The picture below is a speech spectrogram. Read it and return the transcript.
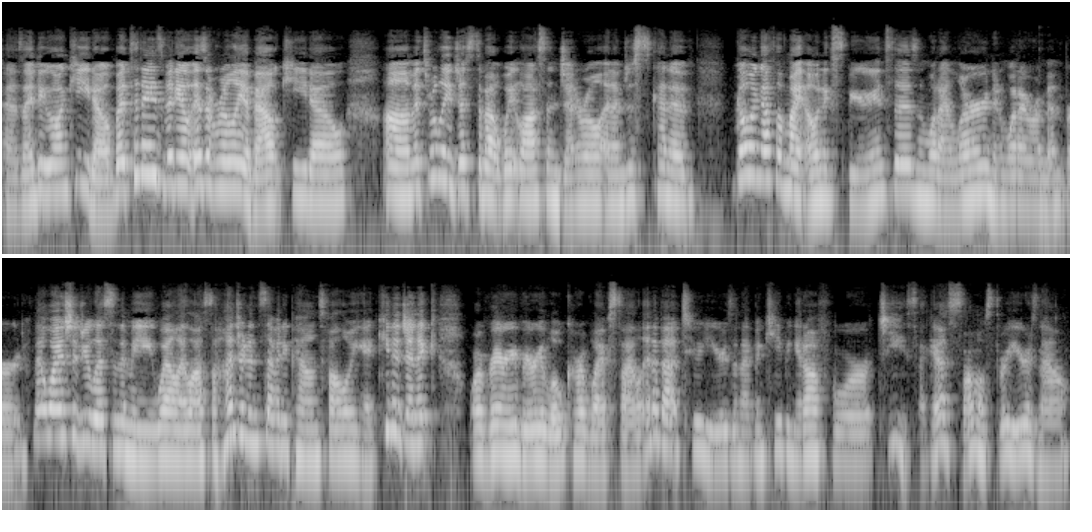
as I do on keto. But today's video isn't really about keto. Um, it's really just about weight loss in general. And I'm just kind of going off of my own experiences and what I learned and what I remembered. Now, why should you listen to me? Well, I lost 170 pounds following a ketogenic or very, very low carb lifestyle in about two years, and I've been keeping it off for, geez, I guess almost three years now.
